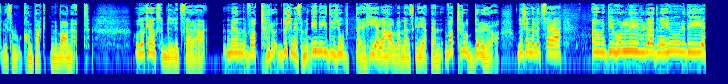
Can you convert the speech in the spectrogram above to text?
liksom, kontakt med barnet. Och då kan jag också bli lite så här. Men vad tro- då känner jag så här, men är ni idioter, hela halva mänskligheten? Vad trodde du då? Och då kände jag lite så här, ah, men gud hon lurade mig, hon är det.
